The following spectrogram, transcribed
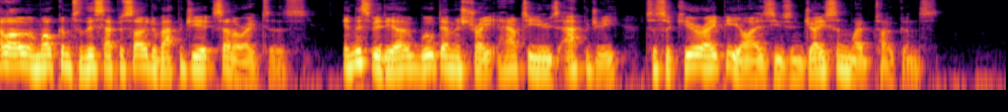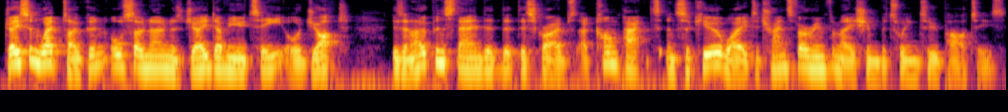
Hello and welcome to this episode of Apigee Accelerators. In this video, we'll demonstrate how to use Apigee to secure APIs using JSON Web Tokens. JSON Web Token, also known as JWT or JOT, is an open standard that describes a compact and secure way to transfer information between two parties.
